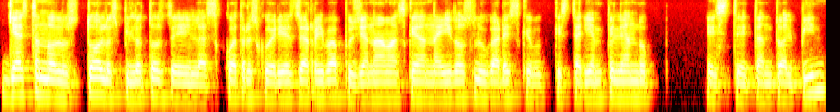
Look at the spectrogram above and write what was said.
ya estando los, todos los pilotos de las cuatro escuderías de arriba, pues ya nada más quedan ahí dos lugares que, que estarían peleando este, tanto Alpine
